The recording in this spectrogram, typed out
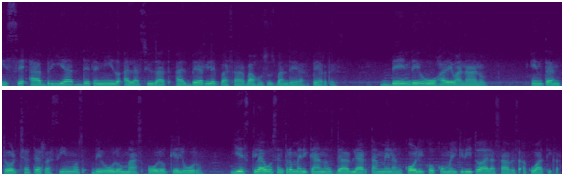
y se habría detenido a la ciudad al verle pasar bajo sus banderas verdes. Vende hoja de banano, entre antorchas de racimos de oro más oro que el oro y esclavos centroamericanos de hablar tan melancólico como el grito de las aves acuáticas.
